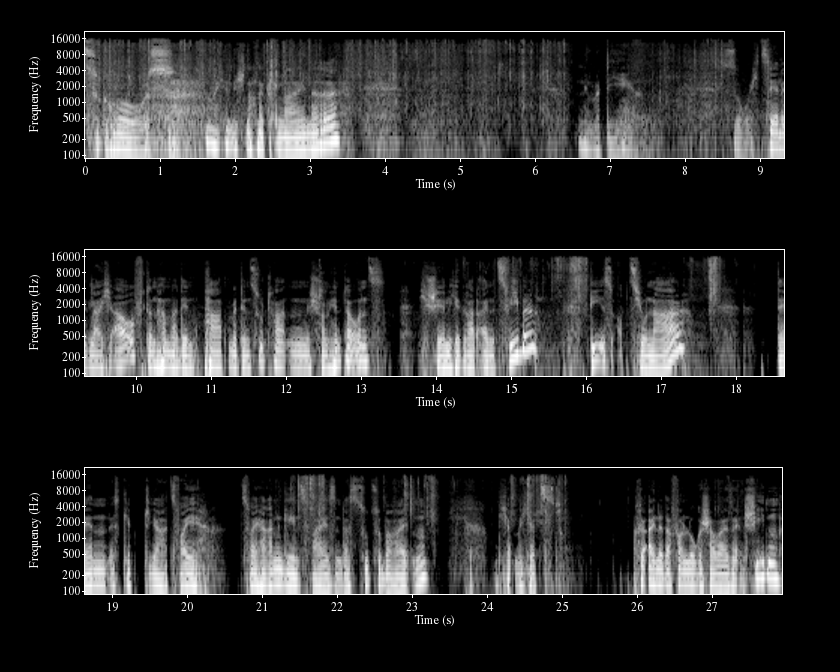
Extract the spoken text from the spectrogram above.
zu groß. Hier nicht noch eine kleinere. Nehmen wir die. So, ich zähle gleich auf. Dann haben wir den Part mit den Zutaten nämlich schon hinter uns. Ich schäle hier gerade eine Zwiebel. Die ist optional, denn es gibt ja zwei, zwei Herangehensweisen, das zuzubereiten. Und ich habe mich jetzt für eine davon logischerweise entschieden.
